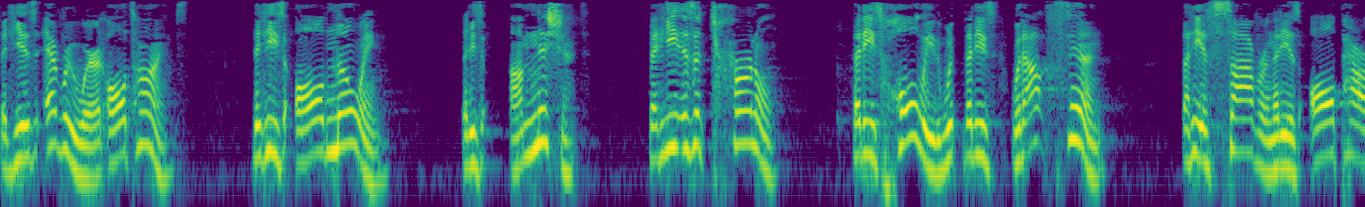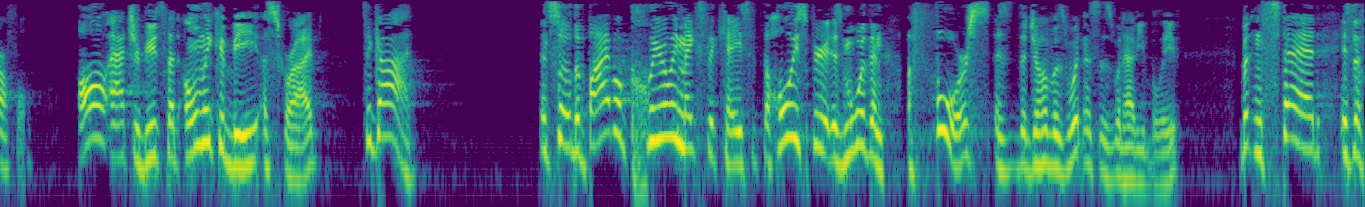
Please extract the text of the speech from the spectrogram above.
that He is everywhere at all times that he's all knowing, that he's omniscient, that he is eternal, that he's holy, that he's without sin, that he is sovereign, that he is all powerful. All attributes that only could be ascribed to God. And so the Bible clearly makes the case that the Holy Spirit is more than a force, as the Jehovah's Witnesses would have you believe, but instead is the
